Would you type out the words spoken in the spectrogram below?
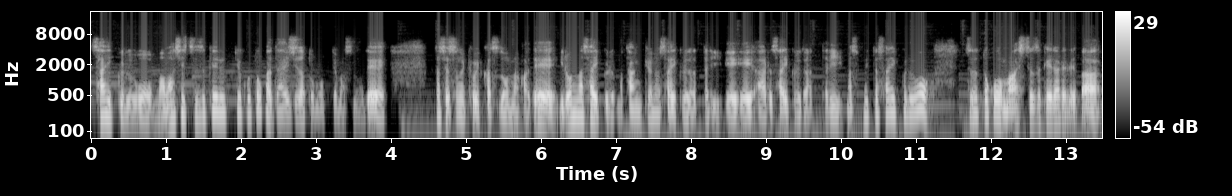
サイクルを回し続けるっていうことが大事だと思ってますので私たちの教育活動の中でいろんなサイクル、まあ、探究のサイクルだったり AAR サイクルだったり、まあ、そういったサイクルをずっとこう回し続けられれば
